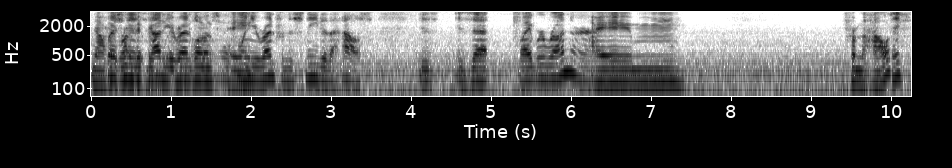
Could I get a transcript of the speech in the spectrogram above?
now Question run- is, it- how do you run from, a- when you run from the SNE to the house? Is is that fiber run or i'm from the house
